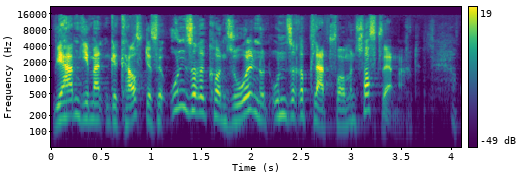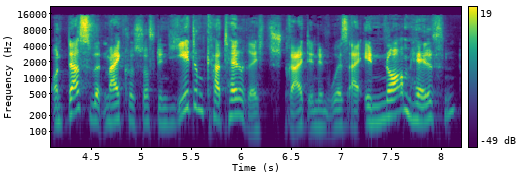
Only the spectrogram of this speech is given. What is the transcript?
Wir haben jemanden gekauft, der für unsere Konsolen und unsere Plattformen Software macht. Und das wird Microsoft in jedem Kartellrechtsstreit in den USA enorm helfen,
